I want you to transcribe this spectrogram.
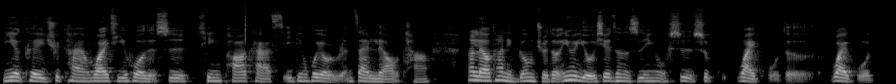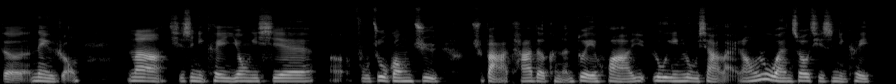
你也可以去看 YT 或者是听 Podcast，一定会有人在聊它。那聊它，你不用觉得，因为有一些真的是因为是是外国的外国的内容。那其实你可以用一些呃辅助工具去把它的可能对话录音录下来，然后录完之后，其实你可以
